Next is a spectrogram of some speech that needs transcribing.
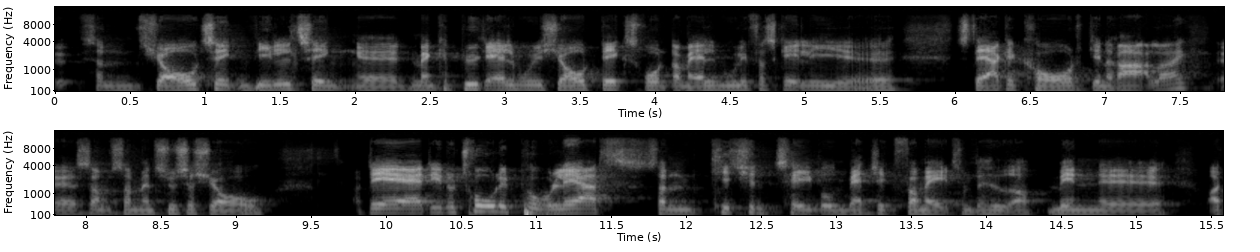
øh, sådan sjove ting, vilde ting. Øh, man kan bygge alle mulige sjove decks rundt om alle mulige forskellige øh, stærke kort, generaler, ikke? Øh, som, som man synes er sjove. Og det er, det er et utroligt populært sådan kitchen table magic format, som det hedder. Men, øh, og,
